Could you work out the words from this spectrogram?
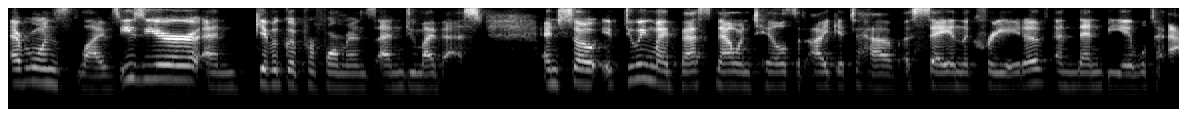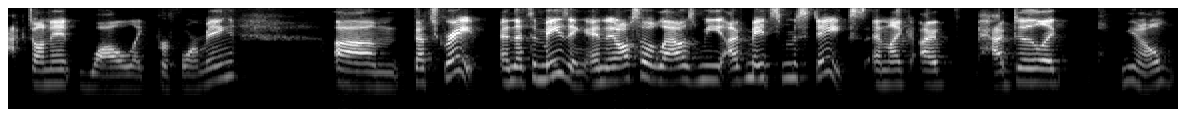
everyone's lives easier and give a good performance and do my best. And so if doing my best now entails that I get to have a say in the creative and then be able to act on it while like performing, um that's great. And that's amazing. And it also allows me i've made some mistakes and like i've had to like you know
